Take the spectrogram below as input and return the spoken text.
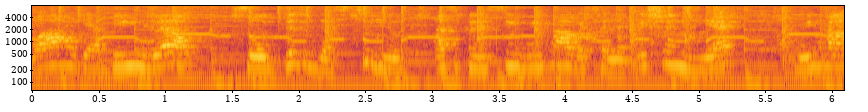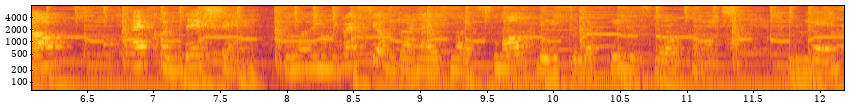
wow, they are doing well. So this is the studio. As you can see, we have a television here. We have air conditioning. You know, University of Ghana is not a small place, so the place is well connected. Yes.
